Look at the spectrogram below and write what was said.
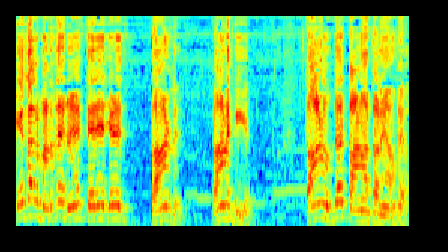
ਇਹ ਗੱਲ ਮੰਨਦੇ ਨੇ ਤੇਰੇ ਜਿਹੜੇ ਤਾਣ ਤਾਣ ਕੀ ਹੈ ਤਾਣ ਹੁੰਦਾ ਤਾਣਾ ਤਣਿਆ ਹੋਇਆ।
